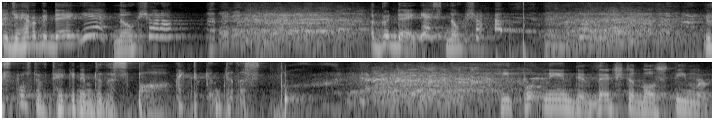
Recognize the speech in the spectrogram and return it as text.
Did you have a good day? Yeah. No, shut up. A good day? Yes. No, shut up. You're supposed to have taken him to the spa. I took him to the spa. He put me in the vegetable steamer.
